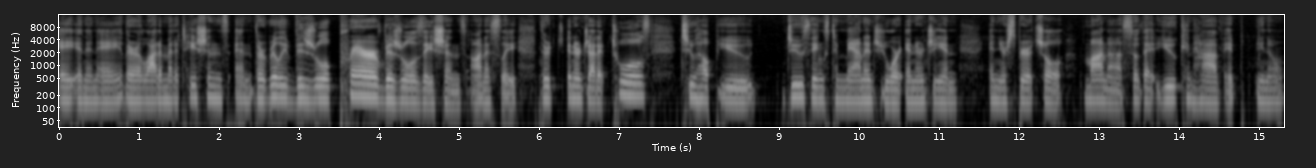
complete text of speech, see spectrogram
A N N A. There are a lot of meditations and they're really visual prayer visualizations, honestly. They're energetic tools to help you do things to manage your energy and, and your spiritual mana so that you can have a, you know,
